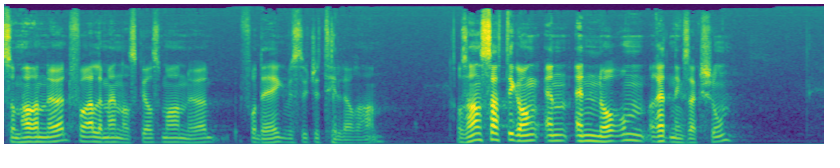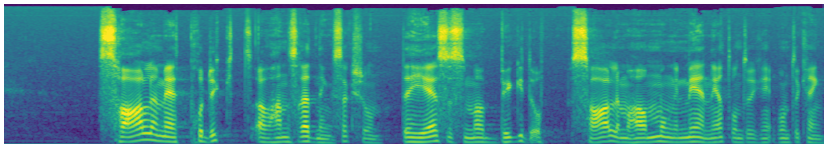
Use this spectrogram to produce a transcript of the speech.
som har en nød for alle mennesker, som har en nød for deg hvis du ikke tilhører ham. Og så har han satt i gang en enorm redningsaksjon. Salem er et produkt av hans redningsaksjon. Det er Jesus som har bygd opp Salem og har mange menigheter rundt omkring, rundt omkring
